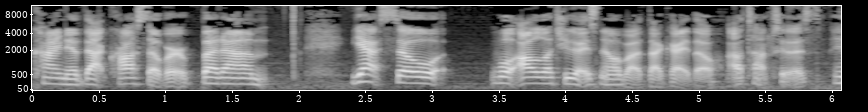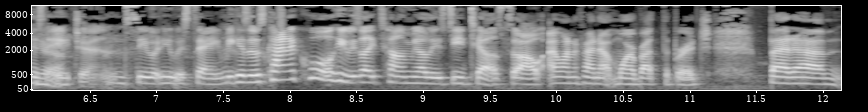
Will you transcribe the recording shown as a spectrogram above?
kind of that crossover. But um, yeah, so well, I'll let you guys know about that guy though. I'll talk to his his Yeah. agent and see what he was saying because it was kind of cool. He was like telling me all these details, so I'll, I want to find out more about the bridge. But um,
